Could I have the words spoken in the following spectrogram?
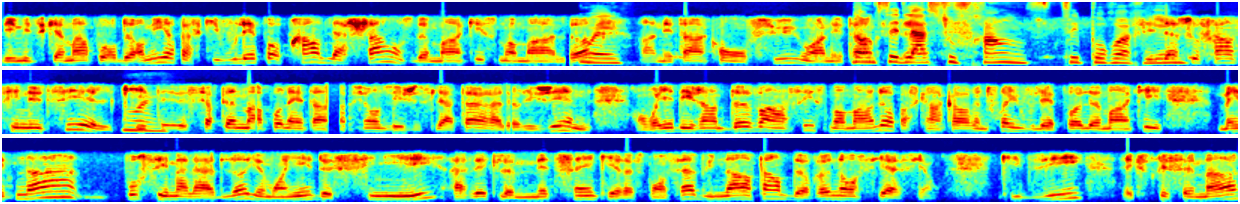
les médicaments pour dormir, parce qu'ils voulaient pas prendre la chance de manquer ce moment-là en étant confus ou en étant. Donc c'est de la souffrance, c'est pour rien. C'est de la souffrance inutile, qui n'était certainement pas l'intention du législateur à l'origine. On voyait des gens devancer ce moment-là parce qu'encore une fois, ils voulaient pas le manquer. Maintenant, pour ces malades-là, il y a moyen de signer avec le médecin qui est responsable une entente de renonciation qui dit expressément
